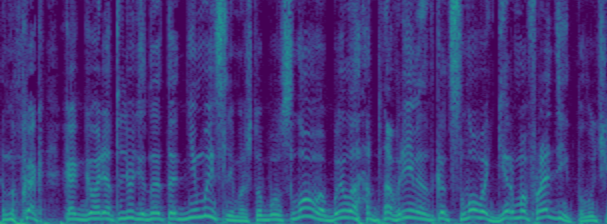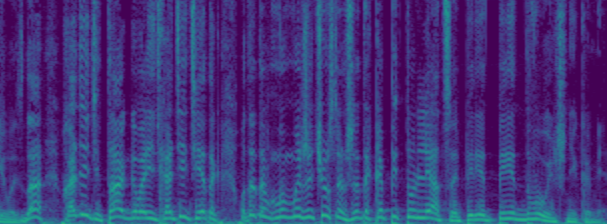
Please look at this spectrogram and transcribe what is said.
ну, как, как говорят люди, ну, это немыслимо, чтобы у слова было одновременно такое слово гермафродит получилось, да? Хотите так говорить, хотите это. Вот это, мы, мы же чувствуем, что это капитуляция перед, перед двоечниками.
